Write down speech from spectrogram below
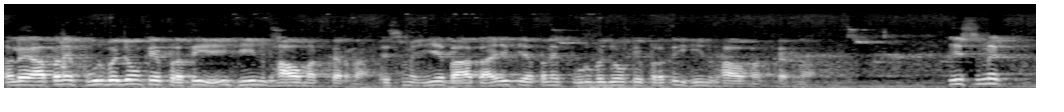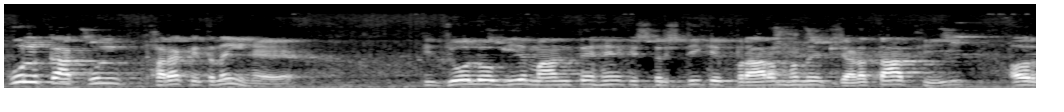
बोले अपने पूर्वजों के प्रति हीन भाव मत करना। इसमें ये बात आई कि अपने पूर्वजों के प्रति हीन भाव मत करना। इसमें कुल का कुल फ़र्क इतना ही है कि जो लोग ये मानते हैं कि सृष्टि के प्रारंभ में जड़ता थी और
